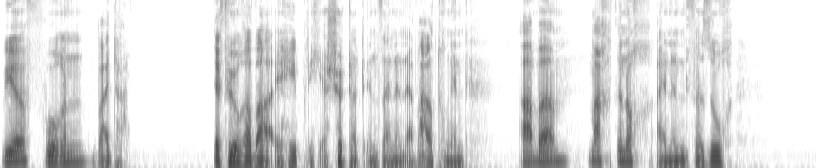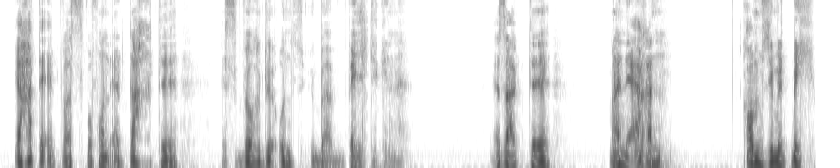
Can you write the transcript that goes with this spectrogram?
Wir fuhren weiter. Der Führer war erheblich erschüttert in seinen Erwartungen, aber machte noch einen Versuch. Er hatte etwas, wovon er dachte, es würde uns überwältigen. Er sagte, »Meine Herren, kommen Sie mit mich.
